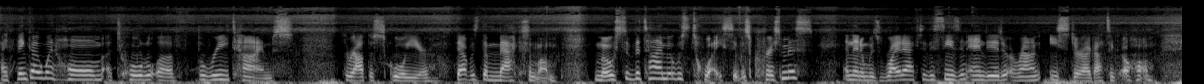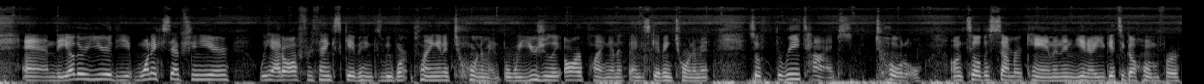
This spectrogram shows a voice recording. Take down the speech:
I think I went home a total of three times throughout the school year. That was the maximum. Most of the time it was twice. It was Christmas and then it was right after the season ended around Easter I got to go home. And the other year, the one exception year, we had off for Thanksgiving because we weren't playing in a tournament, but we usually are playing in a Thanksgiving tournament. So 3 times total until the summer came and then you know you get to go home for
